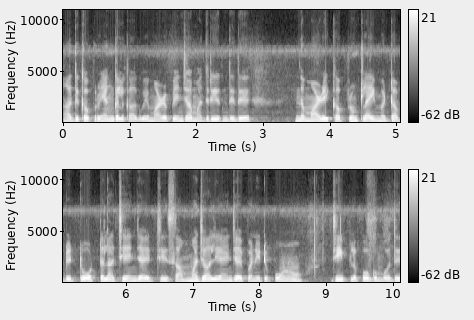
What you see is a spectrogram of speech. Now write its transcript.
அதுக்கப்புறம் எங்களுக்காகவே மழை பெஞ்சா மாதிரி இருந்தது. இந்த மழைக்கு அப்புறம் கிளைமேட் அப்படியே டோட்டலாக சேஞ்ச் ஆயிடுச்சு. செம்ம ஜாலியாக என்ஜாய் பண்ணிட்டு போனோம் ஜீப்பில் போகும்போது.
